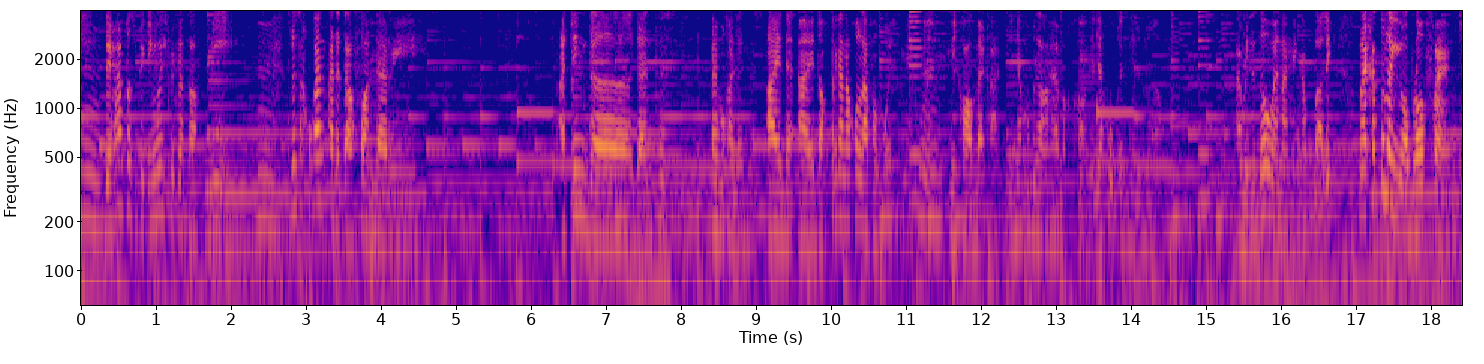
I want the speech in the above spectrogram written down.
Hmm. They have to speak English because of me. Hmm. Terus aku kan ada telepon dari I think the dentist eh bukan dentist, eye, eye doctor kan aku left a voicemail terus Mm-mm. di call back kan jadi aku bilang I have a call jadi aku ini dulu Abis itu when I hang up balik mereka tuh lagi ngobrol French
